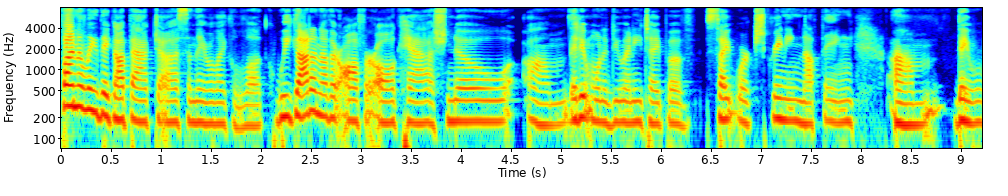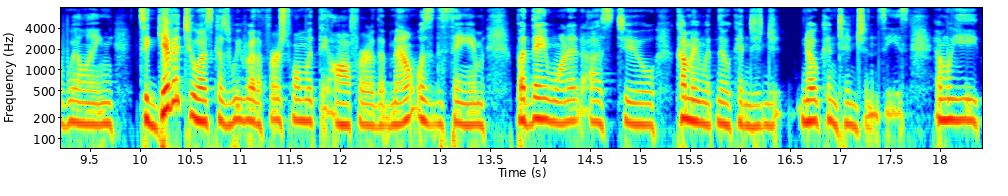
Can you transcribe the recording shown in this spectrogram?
finally they got back to us and they were like look we got another offer all cash no um, they didn't want to do any type of site work screening nothing. Um, they were willing to give it to us because we were the first one with the offer. The amount was the same but they wanted us to come in with no conting- no contingencies. And we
